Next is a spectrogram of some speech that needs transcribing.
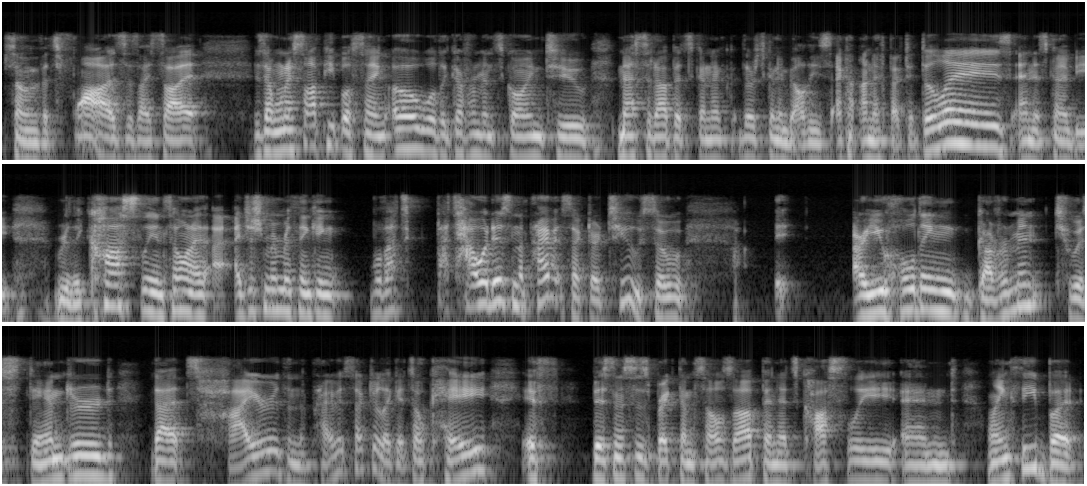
some of its flaws as I saw it is that when I saw people saying, "Oh, well, the government's going to mess it up. It's going to there's going to be all these unexpected delays, and it's going to be really costly, and so on," I, I just remember thinking, "Well, that's that's how it is in the private sector too." So are you holding government to a standard that's higher than the private sector? Like it's okay if businesses break themselves up and it's costly and lengthy, but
